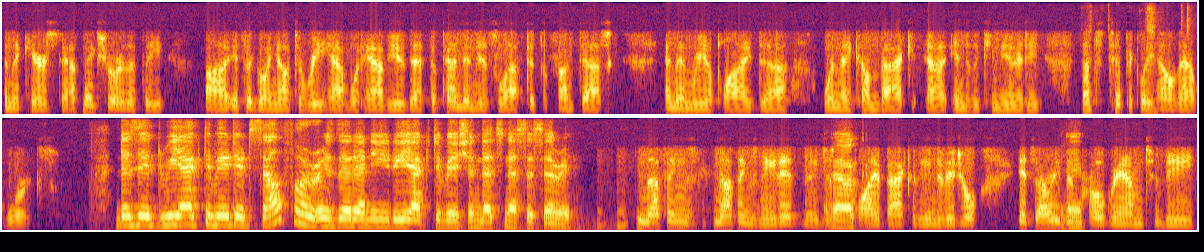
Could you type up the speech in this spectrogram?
and the care staff make sure that the uh, if they're going out to rehab, what have you, that the pendant is left at the front desk and then reapplied uh, when they come back uh, into the community. That's typically how that works. Does it reactivate itself, or is there any reactivation that's necessary? Nothing's nothing's needed. They just okay. apply it back to the individual. It's already been programmed to be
